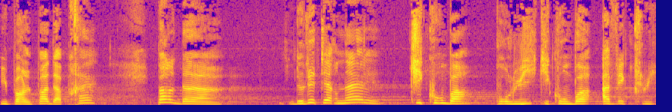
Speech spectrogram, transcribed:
Il ne parle pas d'après, il parle de l'Éternel qui combat pour lui, qui combat avec lui.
